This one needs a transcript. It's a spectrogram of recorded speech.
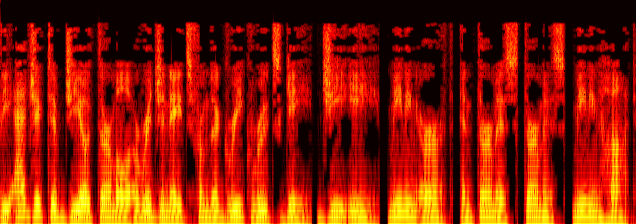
The adjective geothermal originates from the Greek roots ge, meaning earth, and thermos, thermos meaning hot.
